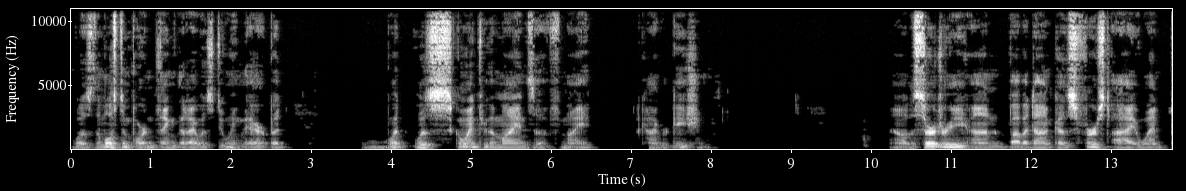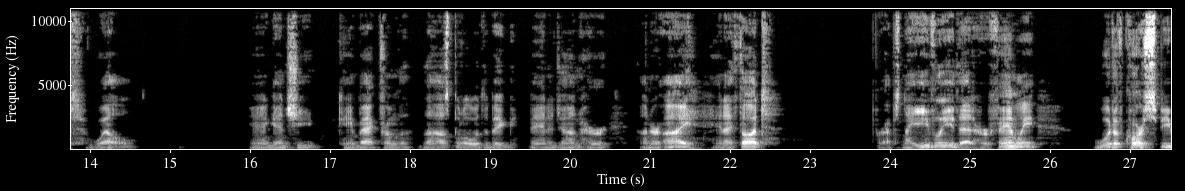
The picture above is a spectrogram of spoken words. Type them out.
was the most important thing that I was doing there. But what was going through the minds of my congregation? Now, the surgery on Baba Danka's first eye went well. And again, she came back from the, the hospital with a big bandage on her on her eye, and I thought, perhaps naively, that her family would of course be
